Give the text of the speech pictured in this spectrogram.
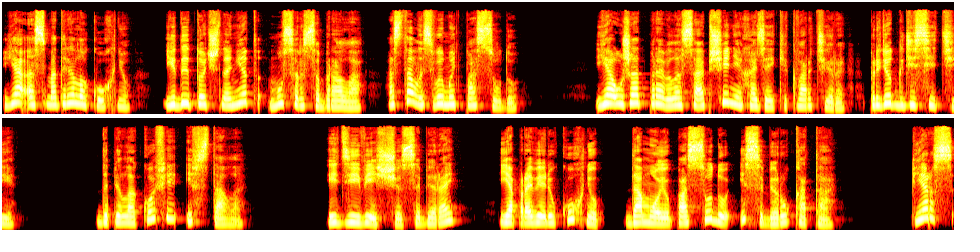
Я осмотрела кухню. Еды точно нет, мусор собрала. Осталось вымыть посуду. Я уже отправила сообщение хозяйке квартиры. Придет к десяти. Допила кофе и встала. «Иди вещи собирай. Я проверю кухню, домою посуду и соберу кота». Перс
